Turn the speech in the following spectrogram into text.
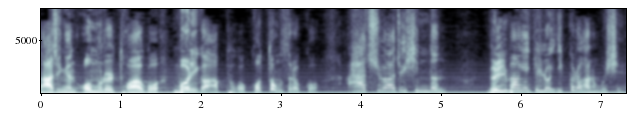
나중엔 오물을 토하고 머리가 아프고 고통스럽고 아주 아주 힘든 멸망의 길로 이끌어가는 것이에요.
